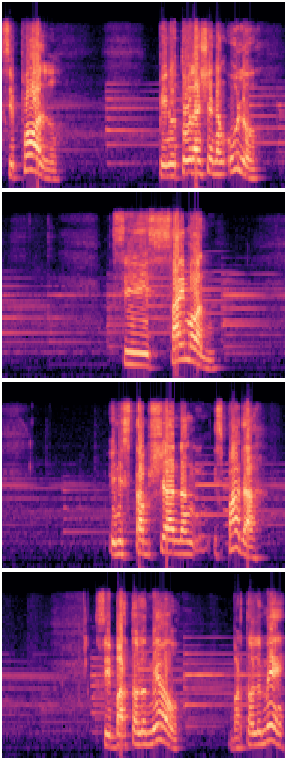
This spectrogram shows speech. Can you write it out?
Si Paul, pinutulan siya ng ulo. Si Simon, inistab siya ng espada. Si Bartolomeo, Bartolome,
